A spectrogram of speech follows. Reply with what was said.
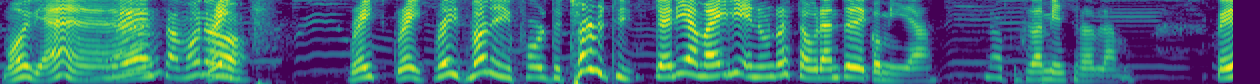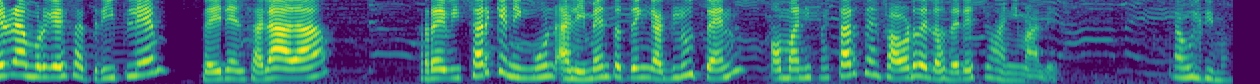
Muy bien. Esa, mono. Great. Great, great. Raise money for the charity. ¿Qué haría Miley en un restaurante de comida? No, pues, también ya lo hablamos. Pedir una hamburguesa triple, pedir ensalada, revisar que ningún alimento tenga gluten o manifestarse en favor de los derechos animales. la última.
